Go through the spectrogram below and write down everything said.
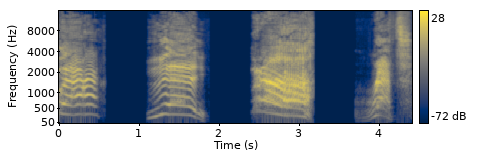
Ah! Yay! Ah! Rats!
